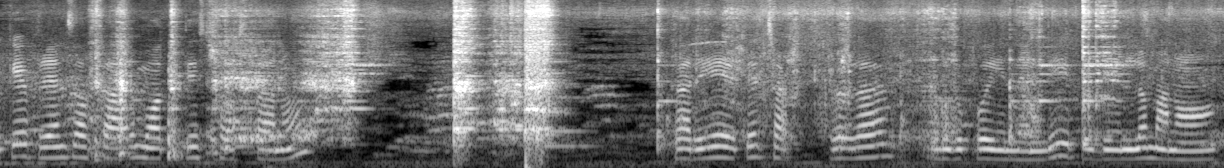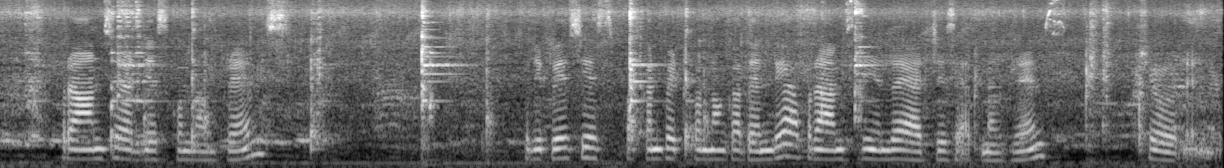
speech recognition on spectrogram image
ఓకే ఫ్రెండ్స్ ఒకసారి మూత తీసి చూస్తాను. కర్రీ అయితే చక్కగా ఉడికిపోయిందండి. ఇప్పుడు దీనిలో మనం ప్రాన్స్ యాడ్ చేసుకుందాం ఫ్రెండ్స్. ప్రిపేర్ చేసి పక్కన పెట్టుకున్నాం కదండి. ఆ ప్రాన్స్ దీనిలో యాడ్ చేసేస్తున్నాం ఫ్రెండ్స్. చూడండి.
